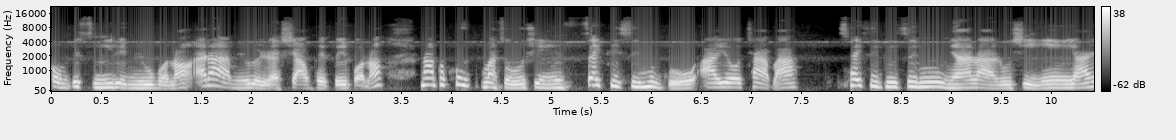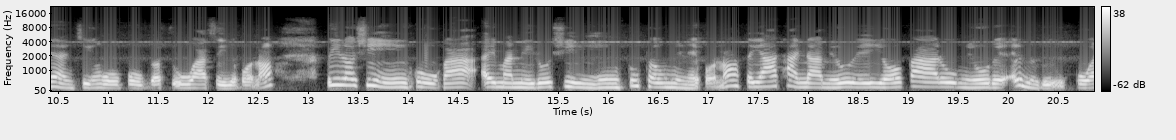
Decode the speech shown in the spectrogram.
ကုန်ပစ္စည်းတွေမျိုးပေါ့နော်အဲ့ဒါမျိုးတွေလည်းရှောင်ဖယ်ပေးပေါ့နော်နောက်တစ်ခုမှဆိုလို့ရှိရင်စိတ်ဖြစ်စီမှုကိုအာရောချပါစိတ်စီဖြစ်စီမှုများလာလို့ရှိရင်ရားရန်ချင်းကိုပို့ပြီးတော့စိုးဝါစေရပေါ့နော် ပြီးလို့ရှိရင်ကိုကအိမ်မှာနေလို့ရှိရင်သူ့ထုံးနေနေပေါ့နော်တရားထိုင်တာမျိုးတွေယောဂတို့မျိုးတွေအဲ့လိုမျိုးတွေကိုက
